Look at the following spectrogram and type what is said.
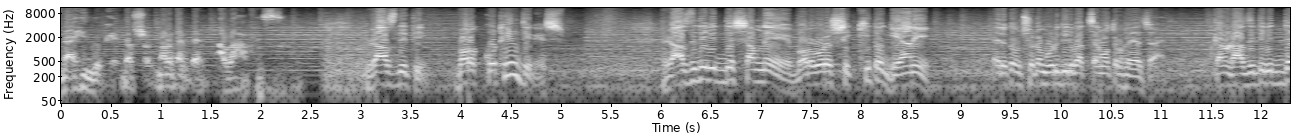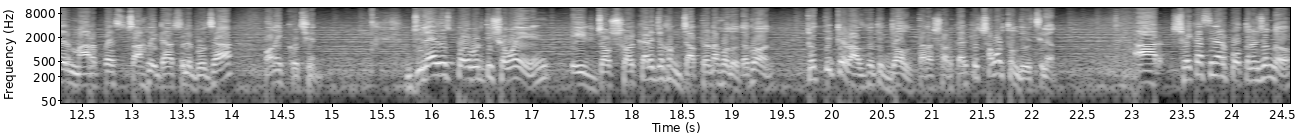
দা হিন্দুকে। দর্শক, ভালো থাকবেন। আল্লাহ হাফিজ। রাজনীতি, বড় কঠিন জিনিস। রাজনীতিবিদদের সামনে বড় বড় শিক্ষিত জ্ঞানী এরকম ছোট মুরগির বাচ্চার মতন হয়ে যায়। কারণ রাজনীতিবিদদের মারপ্যাস চাল এটা আসলে বোঝা অনেক কঠিন। জুলাই আগস্ট পরবর্তী সময়ে এই সরকারের যখন যাত্রাটা হলো, তখন প্রত্যেকটা রাজনৈতিক দল তারা সরকারকে সমর্থন দিয়েছিলেন। আর শেখ হাসিনার পতনের জন্য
